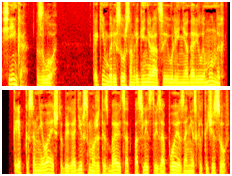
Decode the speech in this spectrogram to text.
Синька – зло. Каким бы ресурсом регенерации Улей не одарил иммунных, крепко сомневаясь, что бригадир сможет избавиться от последствий запоя за несколько часов.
